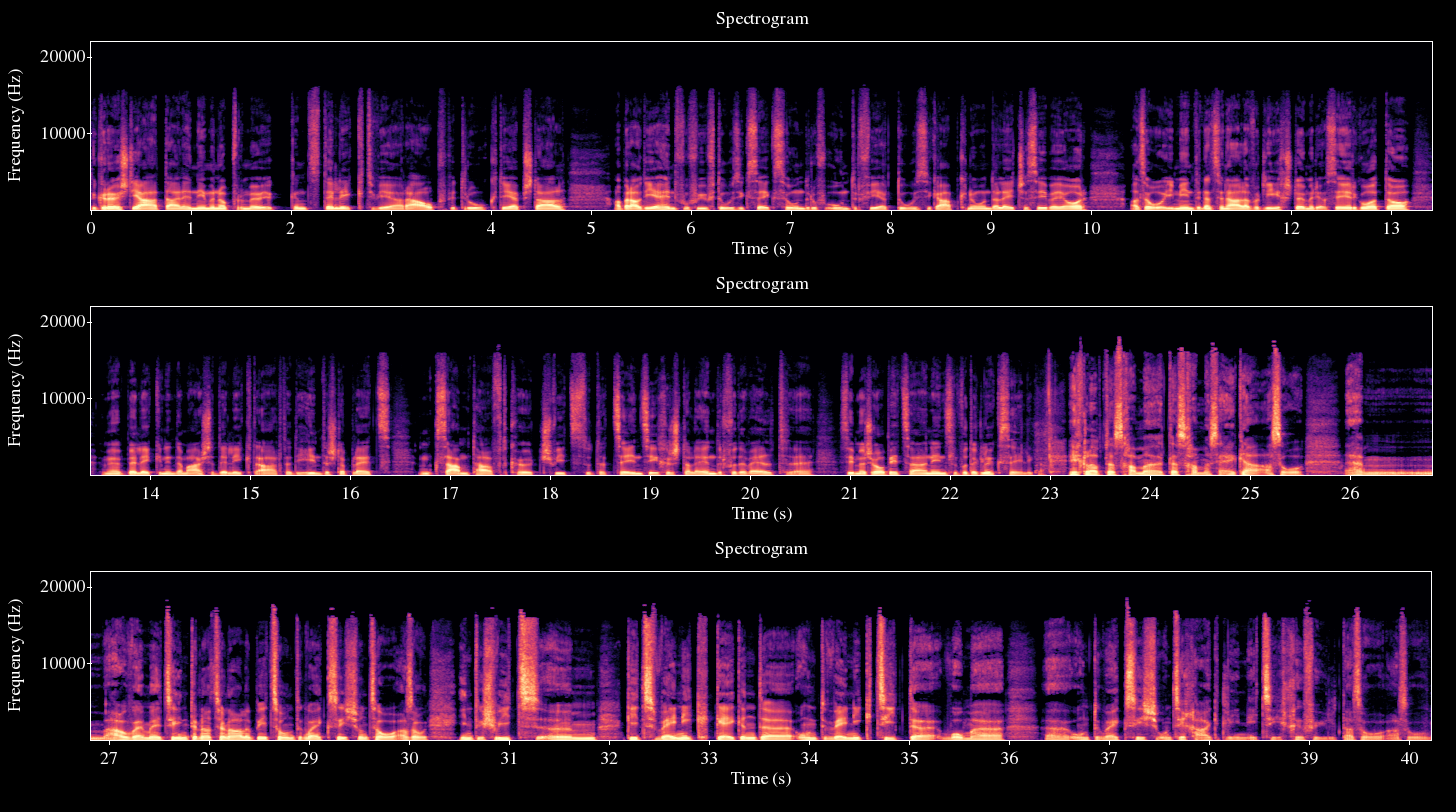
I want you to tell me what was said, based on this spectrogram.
Der grösste Anteil haben immer noch Vermögensdelikte wie Raub, Betrug, Diebstahl. Aber auch die haben von 5600 auf unter 4000 abgenommen in den letzten sieben Jahren. Also im internationalen Vergleich stehen wir ja sehr gut da. Wir belegen in den meisten Deliktarten die hintersten Plätze. Und gesamthaft gehört die Schweiz zu den zehn sichersten Ländern der Welt. Äh, sind wir schon ein bisschen eine Insel der Glückseligen? Ich glaube, das kann man, das kann man sagen. Also, ähm, auch wenn man jetzt international ein bisschen unterwegs ist und so. Also, in der Schweiz ähm, gibt es wenig Gegenden und wenig Zeiten, wo man äh, unterwegs ist und sich eigentlich nicht sicher fühlt. Also, also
